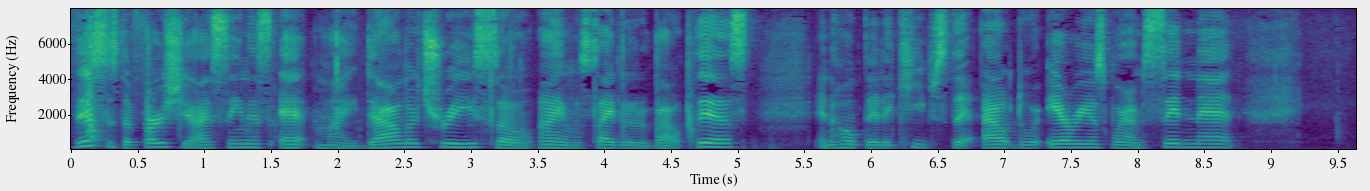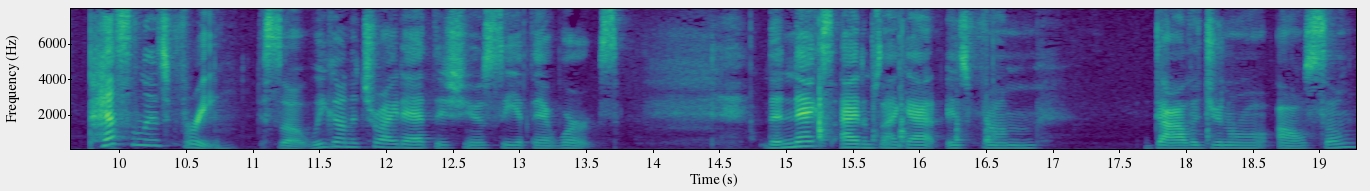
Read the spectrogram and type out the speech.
This is the first year I seen this at my Dollar Tree. So I am excited about this. And hope that it keeps the outdoor areas where I'm sitting at pestilence free. So we're going to try that this year and see if that works. The next items I got is from Dollar General also.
